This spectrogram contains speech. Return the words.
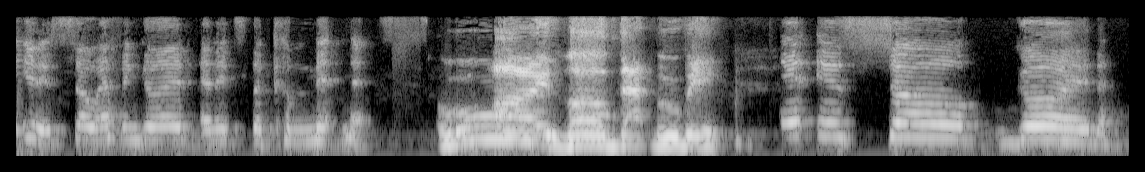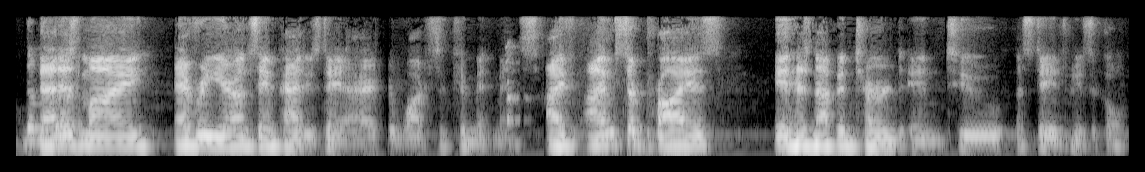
It is so effing good, and it's The Commitments. Ooh. I love that movie. It is so good. The That is movie- my every year on St. Patty's Day. I watch the Commitments. I I'm surprised it has not been turned into a stage musical.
